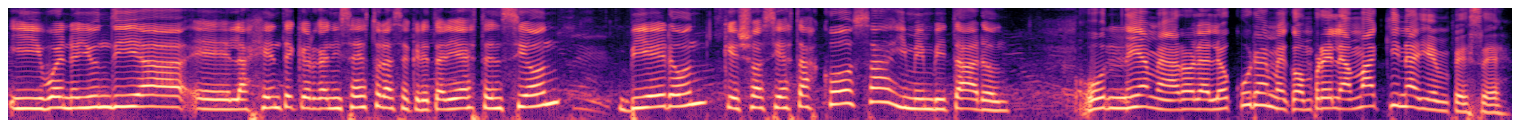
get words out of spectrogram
y bueno, y un día eh, la gente que organiza esto, la Secretaría de Extensión, vieron que yo hacía estas cosas y me invitaron. Un día me agarró la locura y me compré la máquina y empecé.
